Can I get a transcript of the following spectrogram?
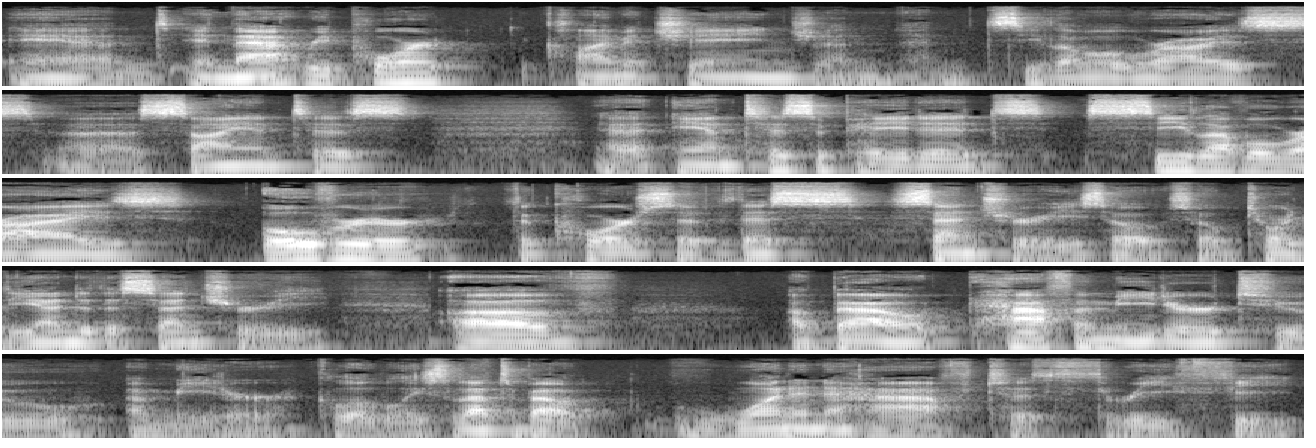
And in that report, climate change and, and sea level rise uh, scientists uh, anticipated sea level rise over the course of this century, so, so toward the end of the century, of about half a meter to a meter globally. So that's about one and a half to three feet,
